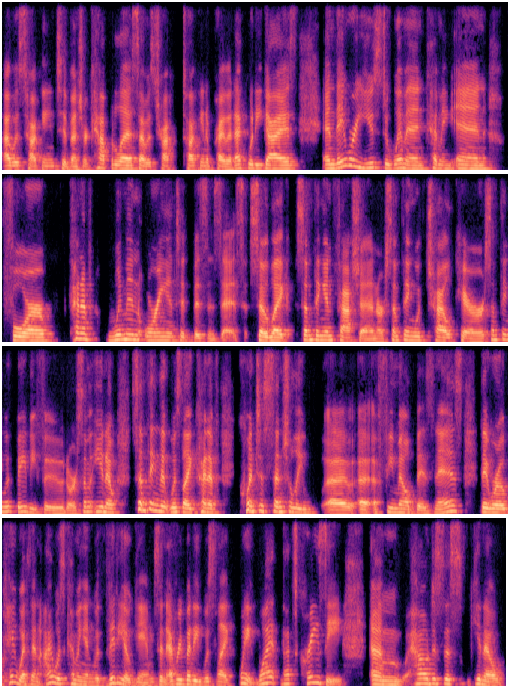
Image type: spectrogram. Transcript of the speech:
I was talking to venture capitalists, I was tra- talking to private equity guys, and they were used to women coming in for kind of women oriented businesses. So like something in fashion or something with childcare or something with baby food or some, you know, something that was like kind of quintessentially uh, a, female business they were okay with. And I was coming in with video games and everybody was like, wait, what? That's crazy. Um, how does this, you know,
